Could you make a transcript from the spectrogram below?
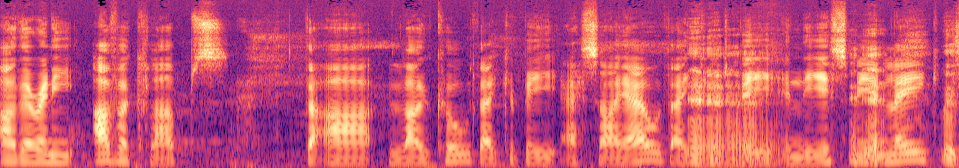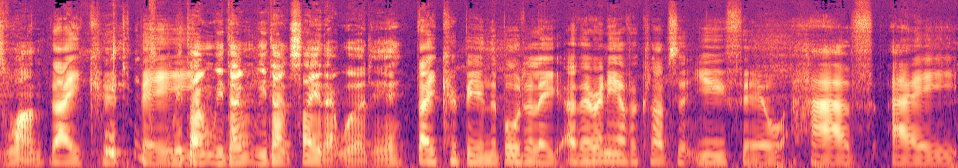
are there any other clubs that are local? They could be SIL. They could be in the Isthmian League. There's one. They could be. We don't, we don't, we don't say that word here. They could be in the Border League. Are there any other clubs that you feel have a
